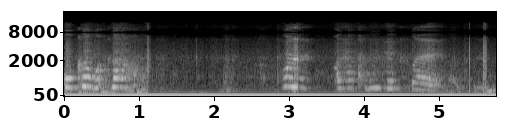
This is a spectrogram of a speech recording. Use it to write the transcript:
oh, come on, Dad. I have three big friends.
